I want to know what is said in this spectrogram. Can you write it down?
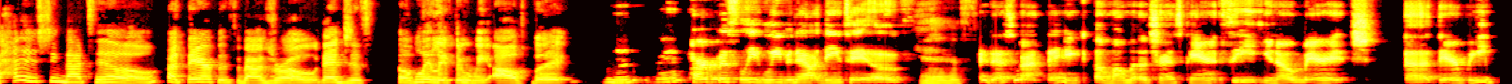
How did she not tell her therapist about Dro? That just completely threw me off, but mm-hmm. purposely leaving out details. Yes. And that's what I think a moment of transparency, you know, marriage uh, therapy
